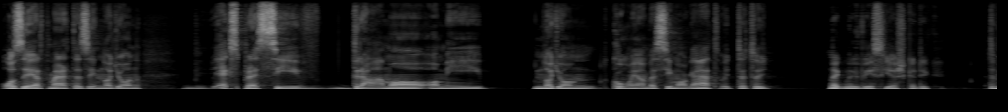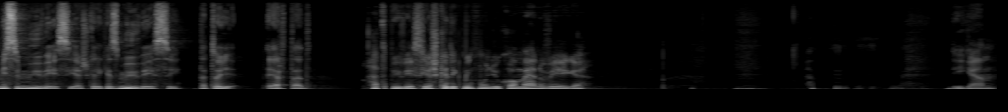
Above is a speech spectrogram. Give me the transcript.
azért, mert ez egy nagyon expresszív dráma, ami nagyon komolyan veszi magát, vagy tehát, hogy Meg művészieskedik. De mi az, hogy művészieskedik? Ez művészi. Tehát, hogy érted? Hát művészieskedik, mint mondjuk a Men vége. Igen.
